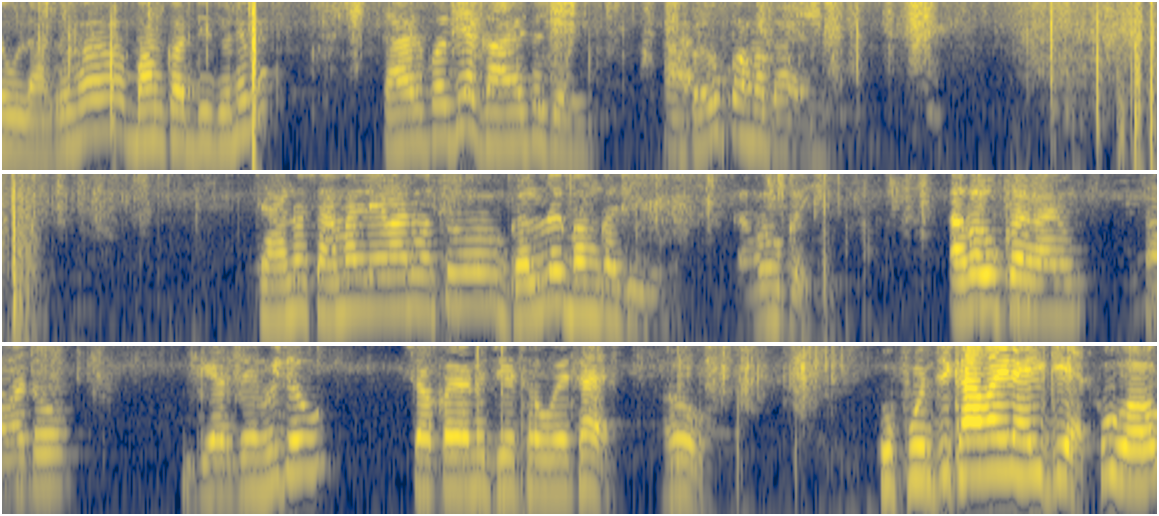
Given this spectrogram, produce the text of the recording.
એવું લાગે છે બંધ કરી દીધું ને ભાઈ. તાર પર બે ગાય તો જઈ. આપણે શું કોમાં ગાય ચાનો સામાન લેવાનો હતો ગલ્લો બંધ કરી દીધો. હવે હું કહીશ હવે હું કરવાનું? હવે તો ઘેર જઈને હોઈ જવું. સકરિયાનું જે થવું એ થાય. હો હું ફૂંજી ખાવાય નહીં ઘેર. હું હોઉં.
